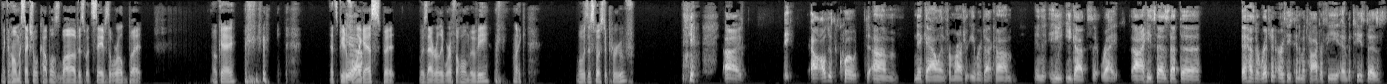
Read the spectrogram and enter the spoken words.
like a homosexual couple's love is what saves the world, but okay. That's beautiful, Yeah. I guess, but was that really worth the whole movie? like, what was this supposed to prove? Yeah. Uh, I'll just quote um, Nick Allen from RogerEbert.com, and he he got it right. Uh, he says that the it has a rich and earthy cinematography, and Bautista's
